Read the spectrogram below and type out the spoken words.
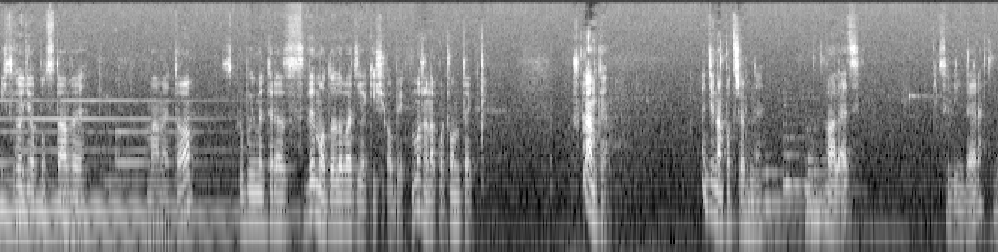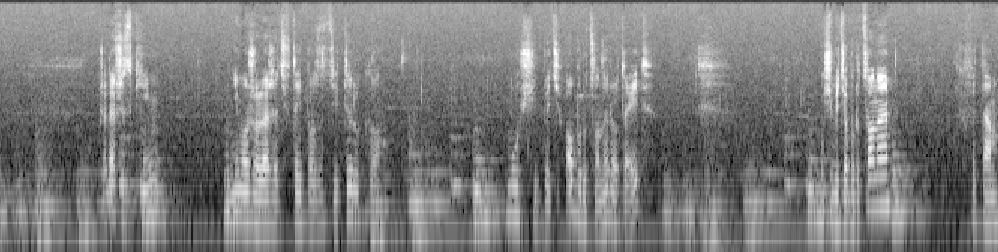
Jeśli chodzi o podstawy, mamy to. Spróbujmy teraz wymodelować jakiś obiekt. Może na początek szklankę. Będzie nam potrzebny walec, cylinder. Przede wszystkim nie może leżeć w tej pozycji, tylko musi być obrócony, rotate. Musi być obrócony. Chwytam,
